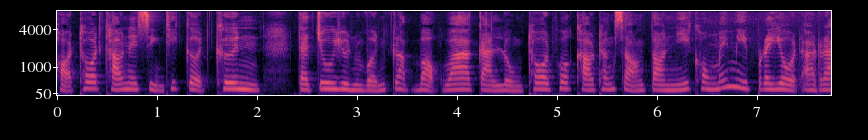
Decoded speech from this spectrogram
ขอโทษเขาในสิ่งที่เกิดขึ้น แต่จูยุนเหวินกลับบอกว่าการลงโทษพวกเขาทั้งสองตอนนี้คงไม่มีประโยชน์อะไร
